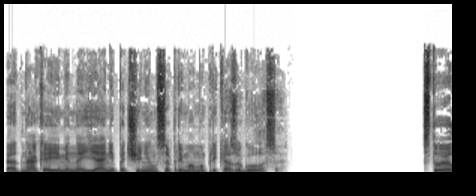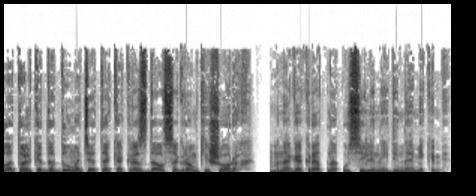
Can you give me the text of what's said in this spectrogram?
Однако именно я не подчинился прямому приказу голоса. Стоило только додумать это, как раздался громкий шорох, многократно усиленный динамиками.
